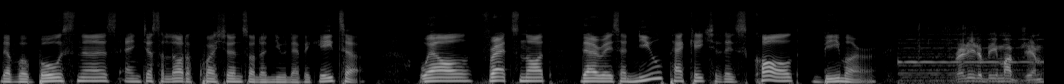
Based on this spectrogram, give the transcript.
the verboseness, and just a lot of questions on the new navigator. Well, fret not, there is a new package that is called Beamer. Ready to beam up, Jim.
